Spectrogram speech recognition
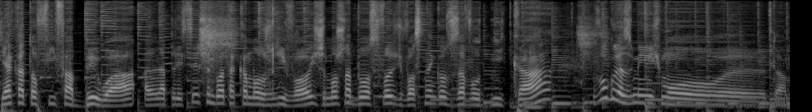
jaka to FIFA była, ale na PlayStation była taka możliwość, że można było stworzyć własnego zawodnika, w ogóle zmienić mu e, tam,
